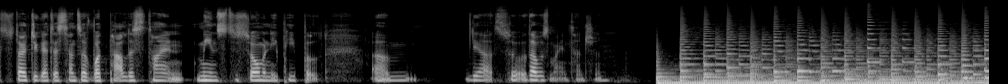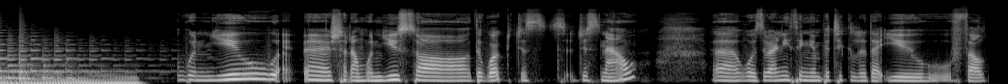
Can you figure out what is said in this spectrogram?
start to get a sense of what Palestine means to so many people. Um, yeah, so that was my intention. When you, uh, Shahram, when you saw the work just just now, uh, was there anything in particular that you felt,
